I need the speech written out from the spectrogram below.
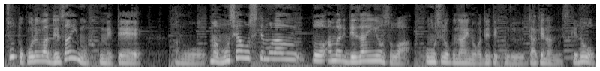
ちょっとこれはデザインも含めて、あの、まあ、模写をしてもらうとあまりデザイン要素は面白くないのが出てくるだけなんですけど、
